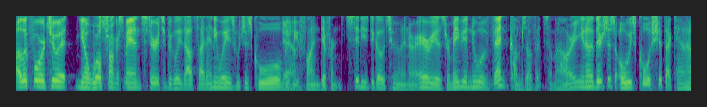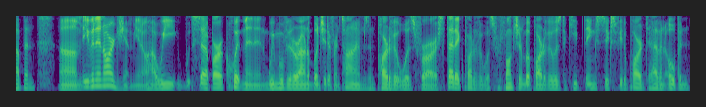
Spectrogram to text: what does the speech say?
I look forward to it. You know, World's Strongest Man stereotypically is outside anyways, which is cool. Yeah. Maybe find different cities to go to in our areas, or maybe a new event comes of it somehow. Or you know, there's just always cool shit that can happen. Um, even in our gym, you know, how we set up our equipment and we moved it around a bunch of different times, and part of it was for our aesthetic, part of it was for function, but part of it was to keep things six feet apart, to have an open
